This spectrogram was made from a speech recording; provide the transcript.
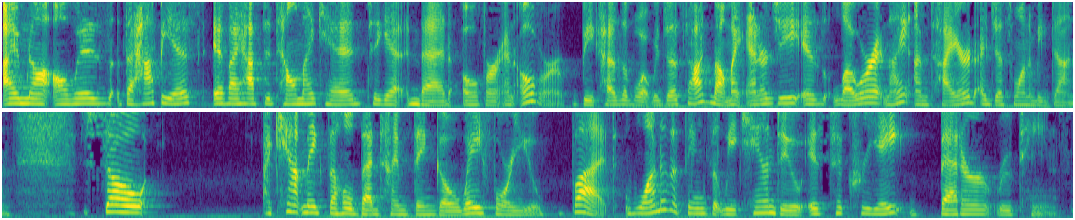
I'm not always the happiest if I have to tell my kid to get in bed over and over because of what we just talked about. My energy is lower at night. I'm tired. I just want to be done. So I can't make the whole bedtime thing go away for you. But one of the things that we can do is to create better routines.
